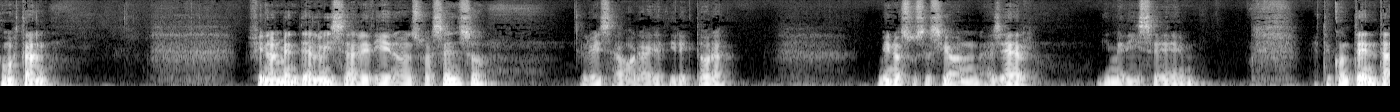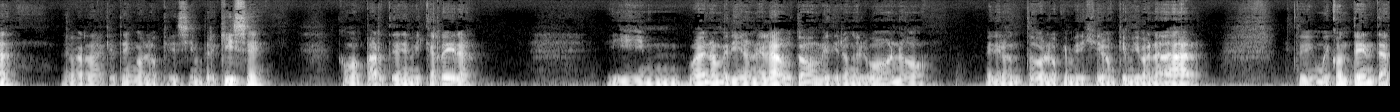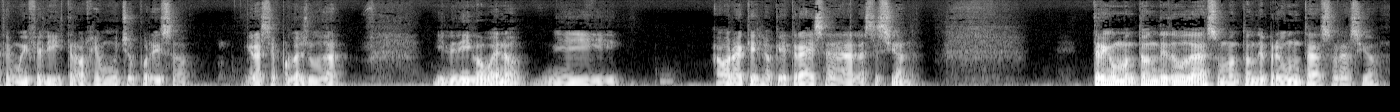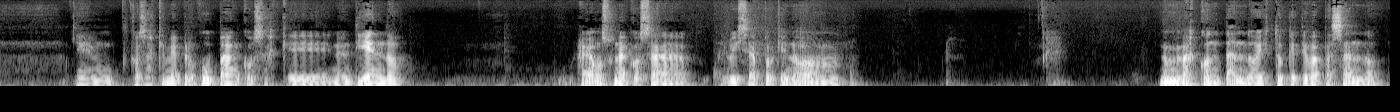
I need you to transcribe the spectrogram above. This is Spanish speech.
¿Cómo están? Finalmente a Luisa le dieron su ascenso. Luisa ahora es directora. Vino a su sesión ayer y me dice, estoy contenta, la verdad que tengo lo que siempre quise como parte de mi carrera. Y bueno, me dieron el auto, me dieron el bono, me dieron todo lo que me dijeron que me iban a dar. Estoy muy contenta, estoy muy feliz, trabajé mucho por eso gracias por la ayuda. Y le digo, bueno, ¿y ahora qué es lo que traes a la sesión? Traigo un montón de dudas, un montón de preguntas, Horacio, em, cosas que me preocupan, cosas que no entiendo. Hagamos una cosa, Luisa, ¿por qué no, no me vas contando esto que te va pasando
